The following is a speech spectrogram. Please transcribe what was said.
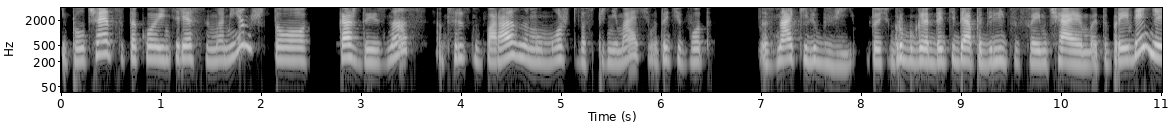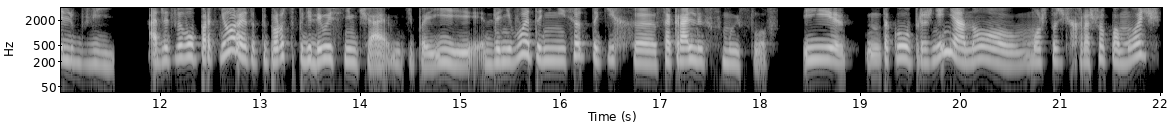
И получается такой интересный момент, что каждый из нас абсолютно по-разному может воспринимать вот эти вот знаки любви. То есть, грубо говоря, для тебя поделиться своим чаем это проявление любви, а для твоего партнера это ты просто поделилась с ним чаем, типа, и для него это не несет таких э, сакральных смыслов. И ну, такое упражнение, оно может очень хорошо помочь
